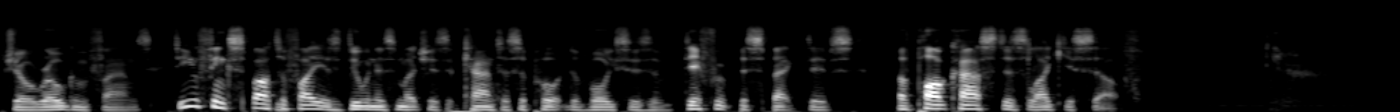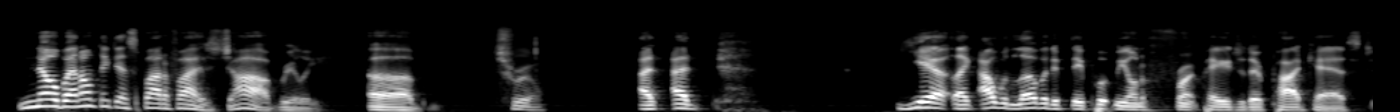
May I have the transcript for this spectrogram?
Joe Rogan fans. Do you think Spotify is doing as much as it can to support the voices of different perspectives of podcasters like yourself? No, but I don't think that's Spotify's job, really. Uh, True. I, I yeah, like I would love it if they put me on the front page of their podcast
